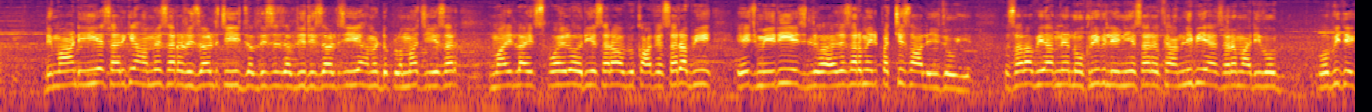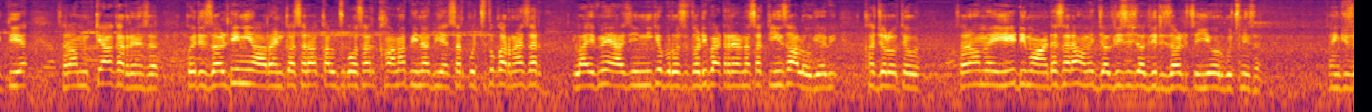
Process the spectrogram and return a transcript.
डिमांड यही है सर कि हमें सर रिज़ल्ट चाहिए जल्दी से जल्दी रिज़ल्ट चाहिए हमें डिप्लोमा चाहिए सर। हमारी लाइफ स्पॉइल हो रही है सर अभी काफ़ी सर अभी एज मेरी एज लगाया सर मेरी पच्चीस साल एज होगी। तो सर अभी हमने नौकरी भी लेनी है सर फैमिली भी है सर हमारी वो वो भी देखती है। सर, हम क्या कर रहे हैं, सर? कोई रिज़ल्ट ही नहीं आ रहा इनका, सर। कल को, सर, खाना पीना भी है, सर। कुछ तो करना है, सर। लाइफ में ऐसे इन्हीं के भरोसे थोड़ी बैठे रहना, सर। तीन साल हो गया अभी खजल होते हुए। सर, हमें यही डिमांड है, सर। हमें जल्दी से जल्दी रिज़ल्ट चाहिए और कुछ नहीं, सर। Thank you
